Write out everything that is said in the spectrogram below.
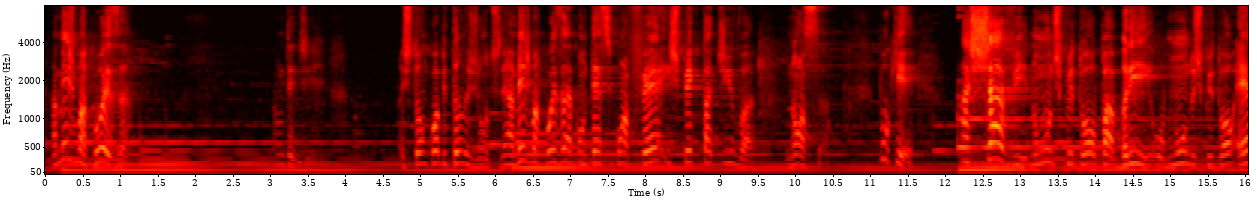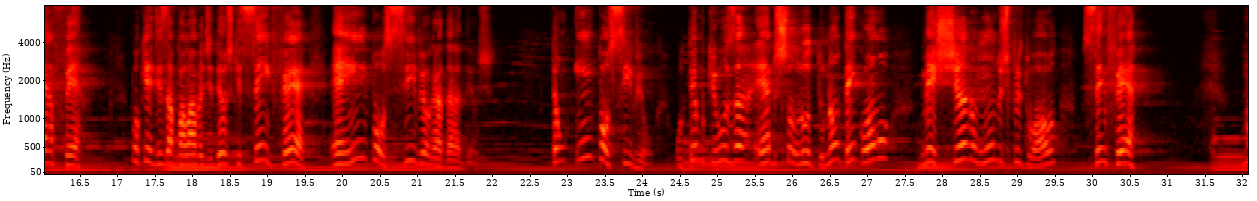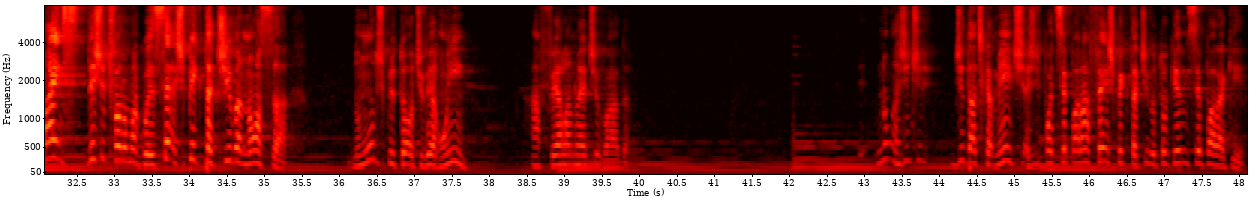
A mesma coisa, não entendi. Estão coabitando juntos. Né? A mesma coisa acontece com a fé e expectativa nossa. Por quê? A chave no mundo espiritual para abrir o mundo espiritual é a fé. Porque diz a palavra de Deus que sem fé é impossível agradar a Deus. Então, impossível. O termo que usa é absoluto. Não tem como mexer no mundo espiritual sem fé. Mas, deixa eu te falar uma coisa: se a expectativa nossa no mundo espiritual estiver ruim, a fé ela não é ativada. Não, a gente, didaticamente, a gente pode separar a fé e a expectativa. Eu estou querendo separar aqui.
